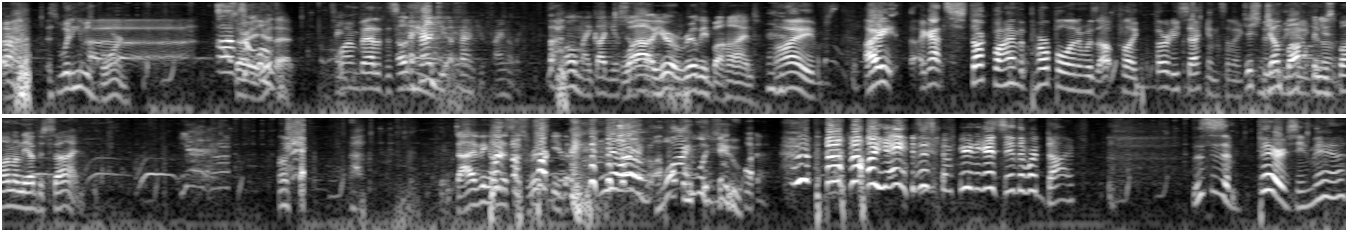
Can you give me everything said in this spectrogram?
It's when he was born. Uh, Sorry to hear that. That's why I'm bad at this Oh, I found you, I found you, finally. Oh my god, you're so Wow, you're really behind. I, I, I got stuck behind the purple and it was up for like 30 seconds and I Just jump off and you on. spawn on the other side. Oh, shit. Diving on this is risky. Though. No! Why would you? no, yeah, I just kept hearing you guys say the word dive. This is embarrassing, man.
